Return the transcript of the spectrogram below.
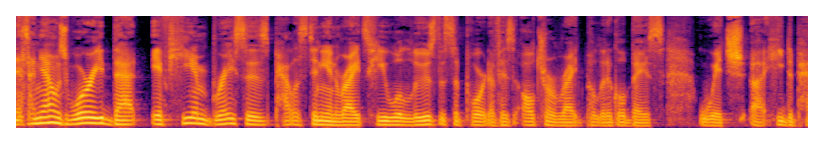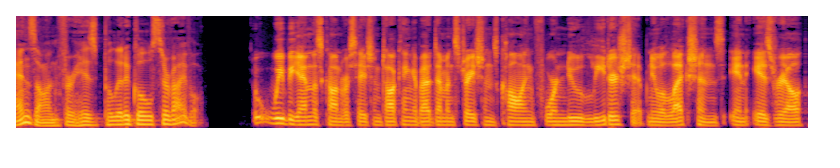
Netanyahu is worried that if he embraces Palestinian rights, he will lose the support of his ultra right political base, which uh, he depends on for his political survival. We began this conversation talking about demonstrations calling for new leadership, new elections in Israel.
